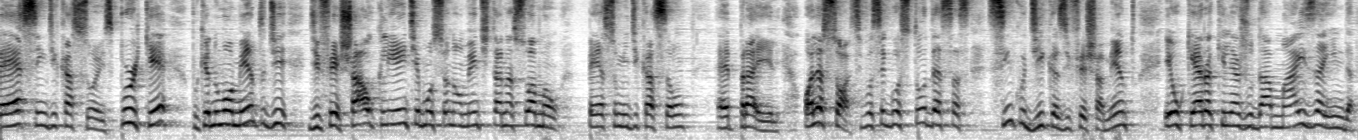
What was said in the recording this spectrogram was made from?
peça indicações. Por quê? Porque no momento de, de fechar, o cliente emocionalmente está na sua mão. Peça uma indicação é, para ele. Olha só, se você gostou dessas cinco dicas de fechamento, eu quero aqui lhe ajudar mais ainda.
